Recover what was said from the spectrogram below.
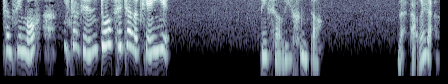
张金龙，你仗着人多才占了便宜。丁小丽恨道：“那当然了，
